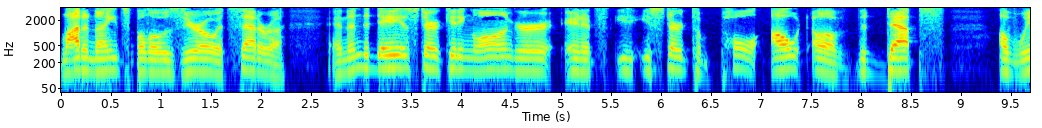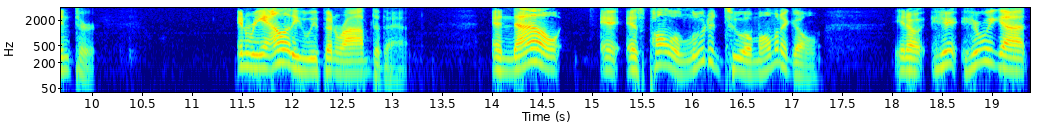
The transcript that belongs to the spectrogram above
lot of nights below zero, etc. And then the days start getting longer, and it's you, you start to pull out of the depths of winter. In reality, we've been robbed of that. And now, as Paul alluded to a moment ago, you know, here here we got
